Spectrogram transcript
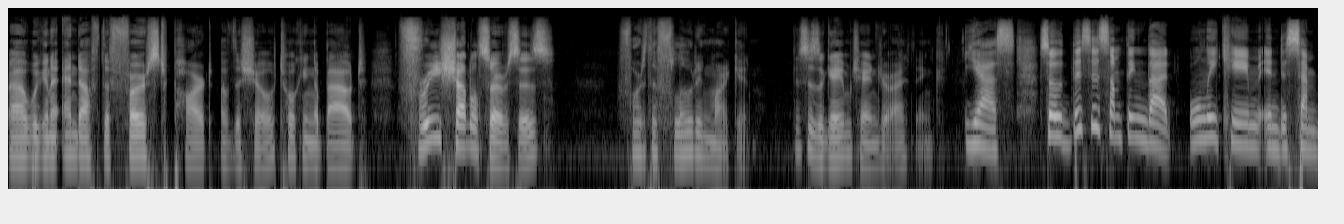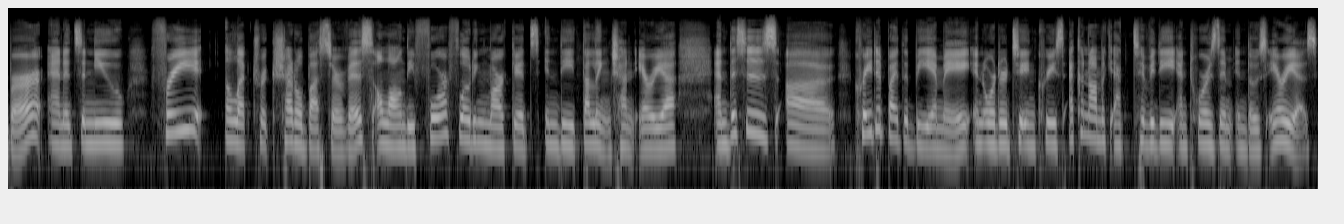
uh, we're going to end off the first part of the show talking about free shuttle services for the floating market. This is a game changer, I think. Yes. So this is something that only came in December, and it's a new free electric shuttle bus service along the four floating markets in the Taling Chan area. And this is uh, created by the BMA in order to increase economic activity and tourism in those areas.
